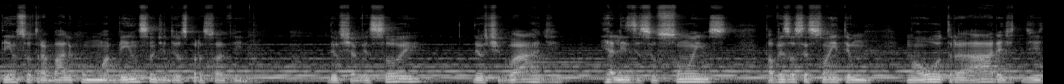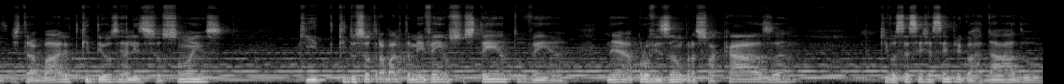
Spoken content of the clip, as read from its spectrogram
tenha o seu trabalho como uma bênção de Deus para a sua vida. Deus te abençoe, Deus te guarde, realize os seus sonhos. Talvez você sonhe ter um, uma outra área de, de, de trabalho, que Deus realize seus sonhos, que, que do seu trabalho também venha o sustento, venha né, a provisão para sua casa, que você seja sempre guardado.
